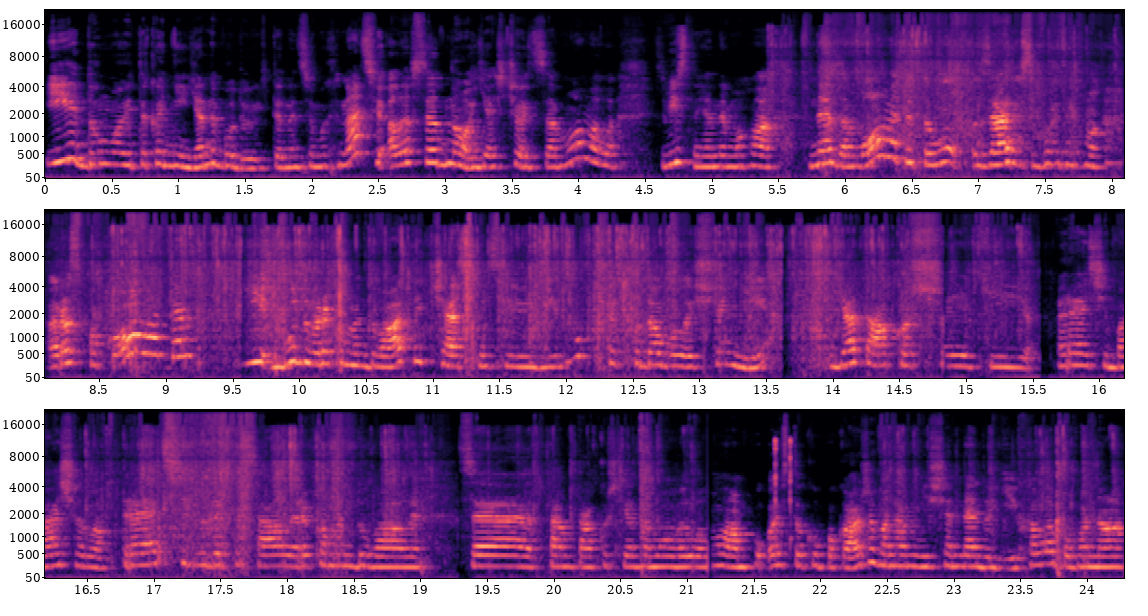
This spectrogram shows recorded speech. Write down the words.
І думаю, така ні, я не буду йти на цю махінацію, але все одно я щось замовила. Звісно, я не могла не замовити, тому зараз будемо розпаковувати і буду рекомендувати чесний свій відгук. що сподобалось, що ні. Я також які речі бачила в треці, люди писали, рекомендували. Це там також я замовила лампу. Ось таку покажу. Вона мені ще не доїхала, бо вона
